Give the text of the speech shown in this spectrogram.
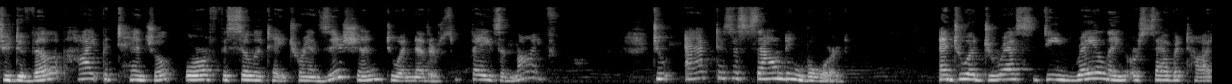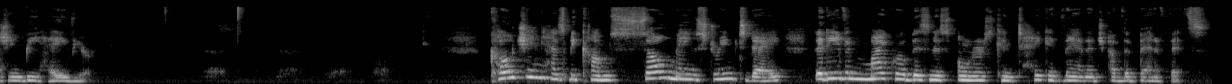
to develop high potential or facilitate transition to another phase in life, to act as a sounding board, and to address derailing or sabotaging behavior. Coaching has become so mainstream today that even micro business owners can take advantage of the benefits.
